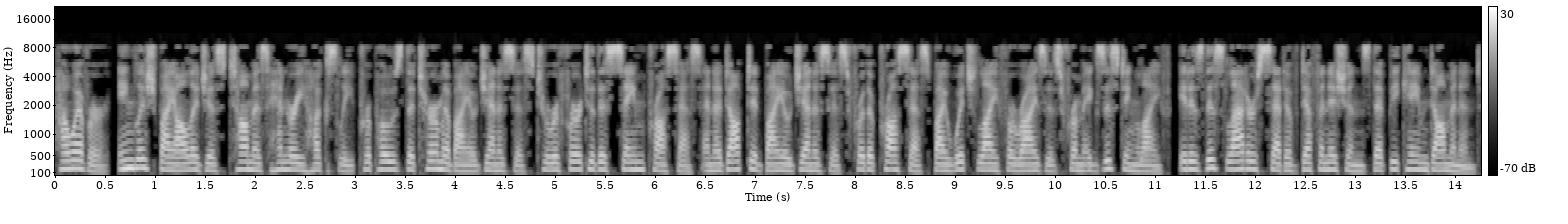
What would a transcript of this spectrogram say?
however, English biologist Thomas Henry Huxley proposed the term abiogenesis to refer to this same process and adopted biogenesis for the process by which life arises from existing life. It is this latter set of definitions that became dominant.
